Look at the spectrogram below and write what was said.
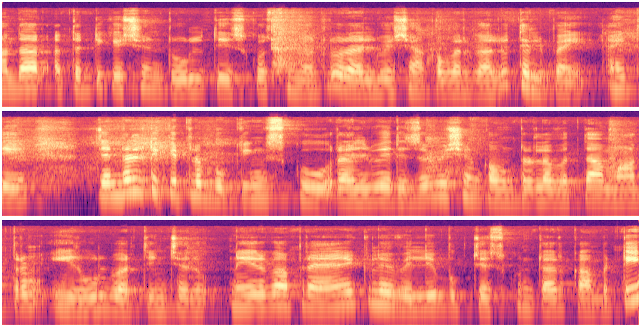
ఆధార్ అథెంటికేషన్ రూల్ తీసుకొస్తున్నట్లు రైల్వే శాఖ వర్గాలు తెలిపాయి. అయితే జనరల్ టికెట్ల బుకింగ్స్కు రైల్వే రిజర్వేషన్ కౌంటర్ల వద్ద మాత్రం ఈ రూల్ వర్తించదు. నేరుగా ప్రయాణికులే వెళ్ళి బుక్ చేసుకుంటారు కాబట్టి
